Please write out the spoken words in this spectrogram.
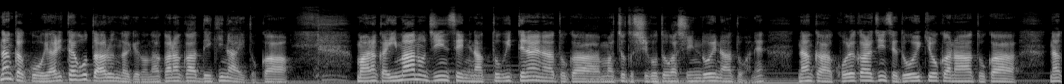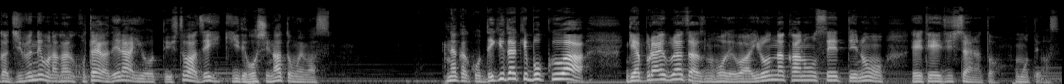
なんかこう、やりたいことあるんだけど、なかなかできないとか、まあなんか今の人生に納得いってないなとか、まあちょっと仕事がしんどいなとかね、なんかこれから人生どう生きようかなとか、なんか自分でもなかなか答えが出ないよっていう人はぜひ聞いてほしいなと思います。なんかこう、できるだけ僕は、ギャップライブラザーズの方では、いろんな可能性っていうのを、えー、提示したいなと思ってます。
